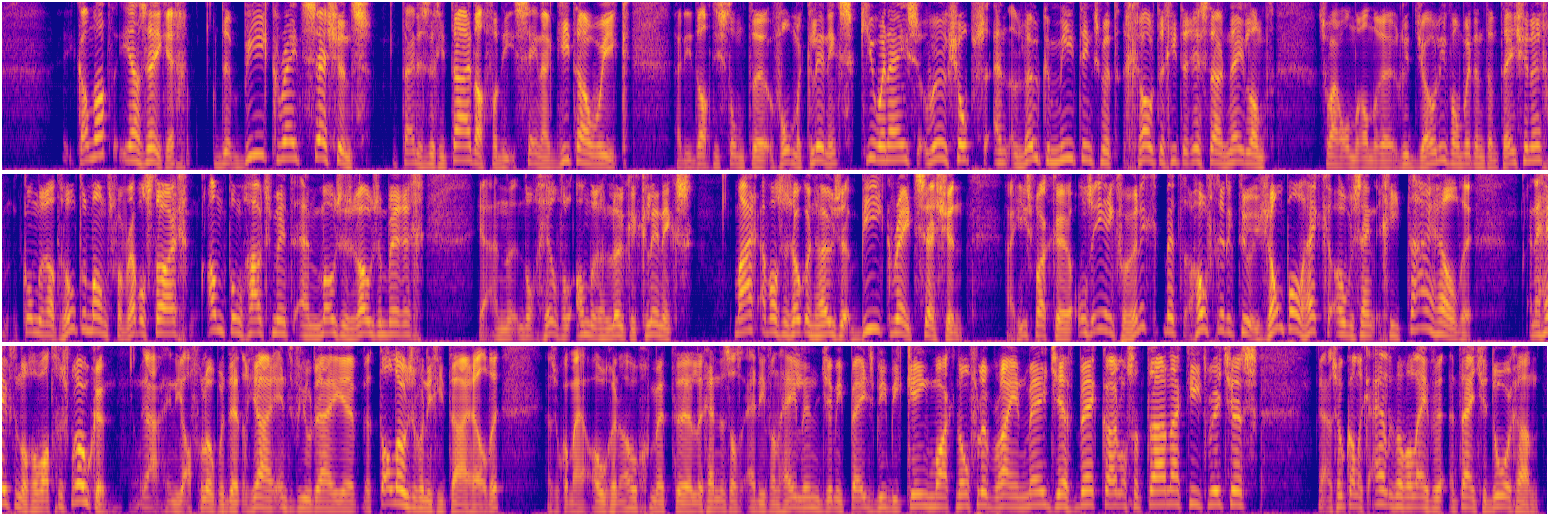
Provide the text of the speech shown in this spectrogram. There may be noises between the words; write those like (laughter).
Kan dat? Jazeker. De B-Crate Sessions. Tijdens de gitaardag van die Sena Guitar Week. Die dag die stond uh, vol met clinics, QA's, workshops en leuke meetings met grote gitaristen uit Nederland. Zo waren onder andere Ruud Jolie van Wit Temptationer, Conrad Hultemans van Rebelstar, Anton Goudsmit en Moses Rosenberg. Ja, en uh, nog heel veel andere leuke clinics. Maar er was dus ook een heuse B-Grade session. Hier sprak uh, onze Erik van Hunnik met hoofdredacteur Jean-Paul Hek over zijn gitaarhelden. En hij heeft er nogal wat gesproken. Ja, in die afgelopen 30 jaar interviewde hij uh, talloze van die gitaarhelden. En zo kwam hij oog in oog met uh, legendes als Eddie Van Halen, Jimmy Page, B.B. King, Mark Knopfler, Brian May, Jeff Beck, Carlos Santana, Keith Richards. Ja, zo kan ik eigenlijk nog wel even een tijdje doorgaan.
